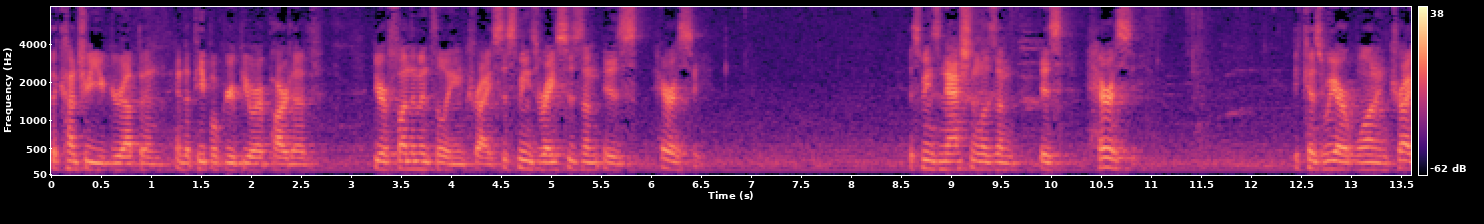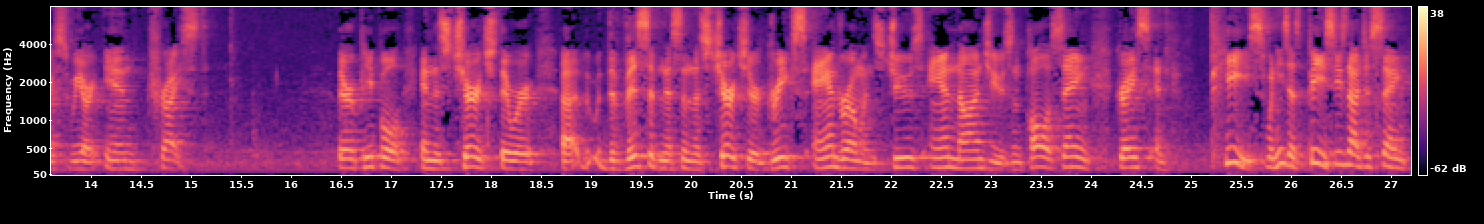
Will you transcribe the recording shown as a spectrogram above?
the country you grew up in and the people group you are a part of. You're fundamentally in Christ. This means racism is heresy. This means nationalism is heresy. Because we are one in Christ. We are in Christ. There are people in this church, there were uh, divisiveness in this church. There are Greeks and Romans, Jews and non Jews. And Paul is saying grace and peace. When he says peace, he's not just saying,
